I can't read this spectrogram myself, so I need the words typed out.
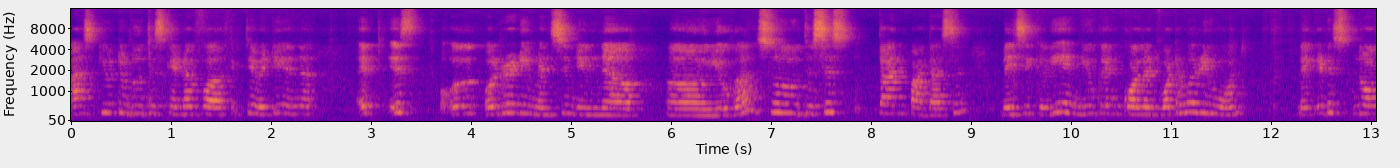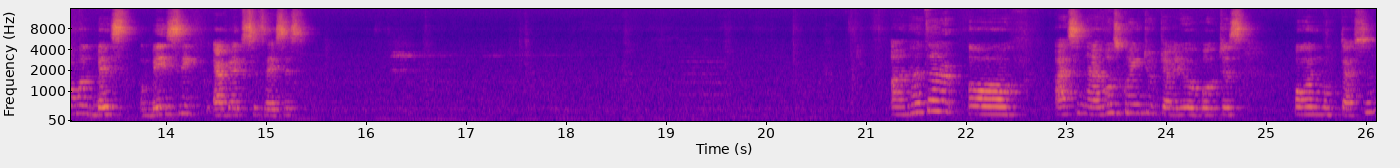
ask you to do this kind of uh, activity and it is al- already mentioned in uh, yoga. So this is Uttan Padasan basically and you can call it whatever you want like it is normal base, basic ab exercises. Another uh, asana I was going to tell you about is Pawan Muktasan.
